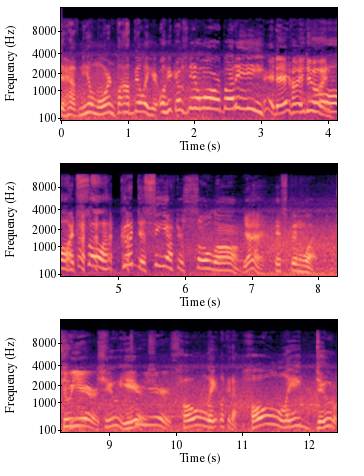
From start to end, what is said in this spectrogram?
to have Neil Moore and Bob Billy here. Oh, here comes Neil Moore, buddy. Hey, Dave, how you doing? Oh, it's so good to see you after so long. Yeah, It's been what? two years. Two years. Two years. Holy, look at that. Holy doodle.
